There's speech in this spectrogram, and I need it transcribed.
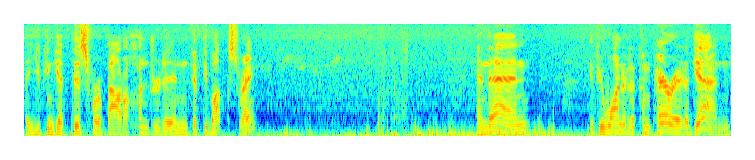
that you can get this for about 150 bucks right? And then if you wanted to compare it again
